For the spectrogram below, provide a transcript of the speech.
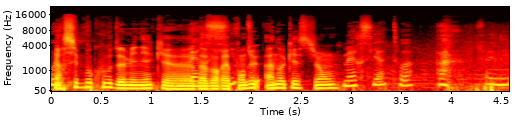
Merci beaucoup Dominique d'avoir répondu à nos questions. Merci à toi. Salut.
